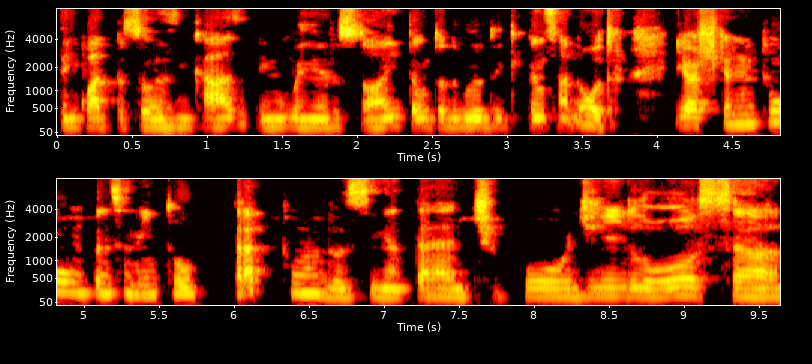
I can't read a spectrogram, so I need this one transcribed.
tem quatro pessoas em casa, tem um banheiro só, então todo mundo tem que pensar no outro. E eu acho que é muito um pensamento para tudo, assim, até, tipo, de louça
